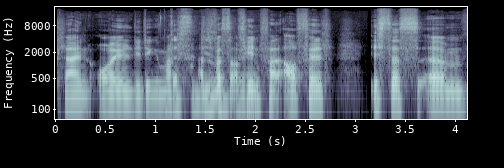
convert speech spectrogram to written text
kleinen Eulen, die die gemacht sind Also was auf ja. jeden Fall auffällt, ist das ähm,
